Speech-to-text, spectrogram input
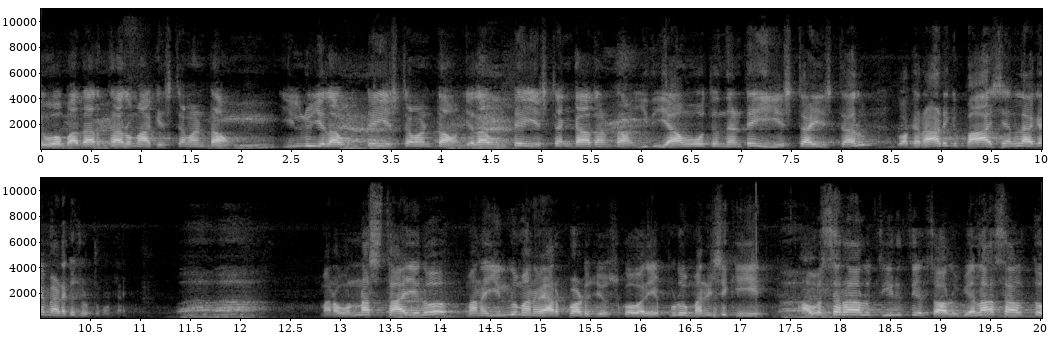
ఏవో పదార్థాలు మాకు ఇష్టం అంటాం ఇల్లు ఇలా ఉంటే ఇష్టం అంటాం ఇలా ఉంటే ఇష్టం కాదంటాం. ఇది ఏమవుతుందంటే ఈ ఇష్ట ఇష్టాలు ఒకనాడికి పాశంలాగా మెడకు చుట్టుకుంటాయి. మనం ఉన్న స్థాయిలో మన ఇల్లు మనం ఏర్పాటు చేసుకోవాలి. ఎప్పుడు మనిషికి అవసరాలు తీరితే చాలు. విలాసాలతో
